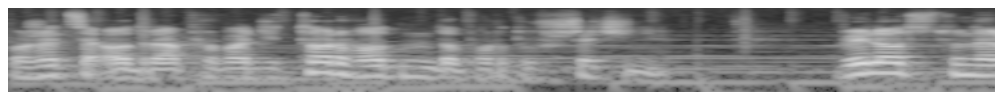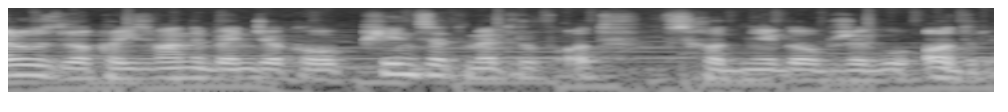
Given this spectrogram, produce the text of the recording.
Po rzece Odra prowadzi tor wodny do portu w Szczecinie. Wylot z tunelu zlokalizowany będzie około 500 metrów od wschodniego brzegu Odry.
